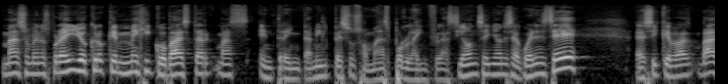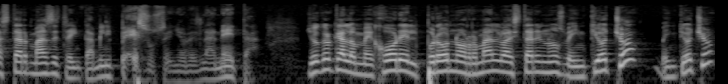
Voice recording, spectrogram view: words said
más o menos por ahí. Yo creo que México va a estar más en 30 mil pesos o más por la inflación, señores. Acuérdense, Así que va, a estar más de 30 mil pesos, señores, la neta. Yo creo que a lo mejor el Pro normal va a estar en unos 28, 28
